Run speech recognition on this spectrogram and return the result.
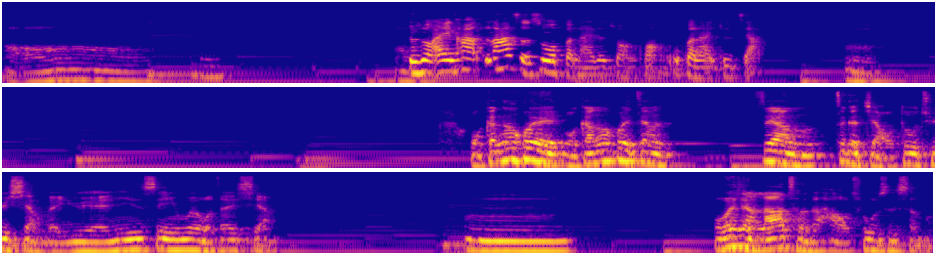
哦，嗯，就说哎，他拉扯是我本来的状况，我本来就这样。嗯，我刚刚会，我刚刚会这样这样这个角度去想的原因，是因为我在想，嗯，我会想拉扯的好处是什么？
